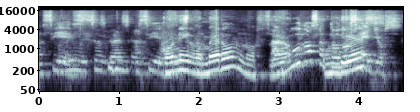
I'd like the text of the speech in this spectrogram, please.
Así Sí, es. muchas gracias. Así es. Connie Romero nos da Saludos a un todos 10. ellos.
